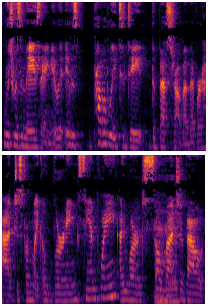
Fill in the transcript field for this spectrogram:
which was amazing. It, it, was probably to date the best job I've ever had, just from like a learning standpoint. I learned so mm-hmm. much about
